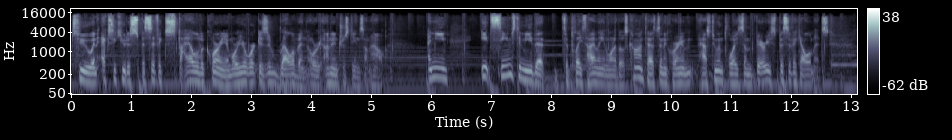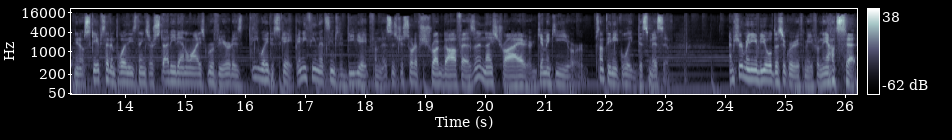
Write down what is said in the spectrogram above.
to and execute a specific style of aquarium or your work is irrelevant or uninteresting somehow. I mean, it seems to me that to place highly in one of those contests, an aquarium has to employ some very specific elements. You know, scapes that employ these things are studied, analyzed, revered as the way to scape. Anything that seems to deviate from this is just sort of shrugged off as a nice try or gimmicky or something equally dismissive. I'm sure many of you will disagree with me from the outset.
